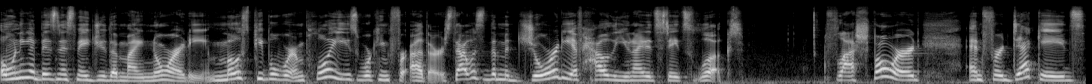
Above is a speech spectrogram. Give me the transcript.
Owning a business made you the minority. Most people were employees working for others. That was the majority of how the united states looked Flash forward, and for decades,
